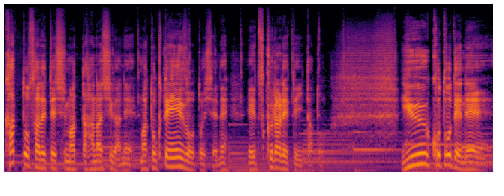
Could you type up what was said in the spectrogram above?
カットされてしまった話がね、まあ、特典映像としてね、え作られていたということでね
